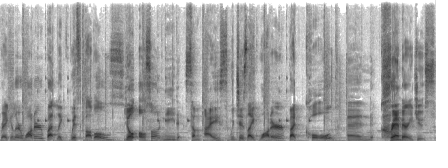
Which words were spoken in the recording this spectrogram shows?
regular water, but like with bubbles. You'll also need some ice, which is like water, but cold. And cranberry juice,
